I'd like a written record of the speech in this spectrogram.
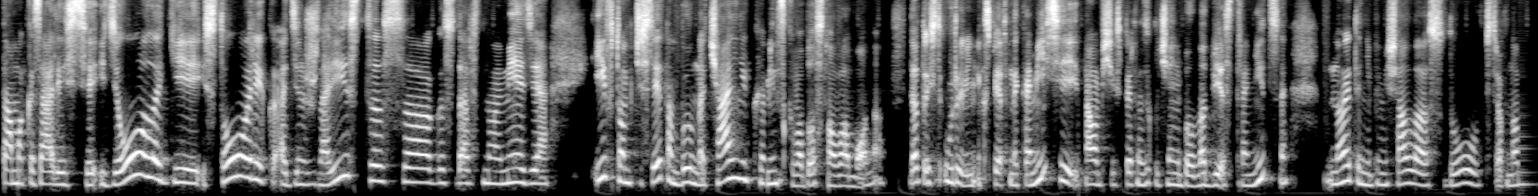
там оказались идеологи, историк, один журналист с государственного медиа, и в том числе там был начальник Минского областного ОМОНа. Да, то есть уровень экспертной комиссии, и там вообще экспертное заключение было на две страницы, но это не помешало суду все равно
